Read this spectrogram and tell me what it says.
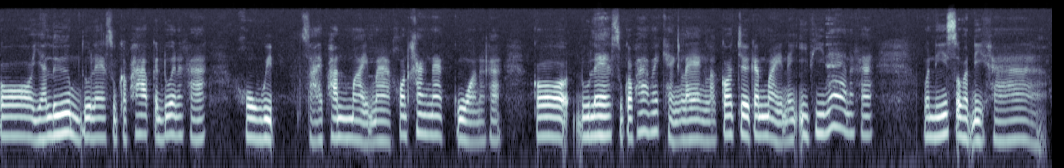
ก็อย่าลืมดูแลสุขภาพกันด้วยนะคะ โควิดสายพันธุ์ใหม่มาค่อนข้างน่ากลัวนะคะ ก็ดูแลสุขภาพให้แข็งแรง แล้วก็เจอกันใหม่ใน EP หน้านะคะ วันนี้สวัสดีค่ะ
